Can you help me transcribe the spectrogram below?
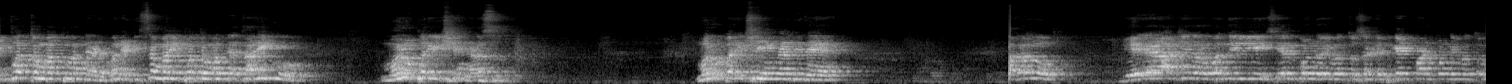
ಇಪ್ಪತ್ತೊಂಬತ್ತು ಹನ್ನೆರಡು, ಮೊನ್ನೆ ಡಿಸೆಂಬರ್ ಇಪ್ಪತ್ತೊಂಬತ್ತನೇ ತಾರೀಕು ಮರುಪರೀಕ್ಷೆ ನಡೆಸುತ್ತೆ ಮರುಪರೀಕ್ಷೆ ಹೆಂಗ್ ನಡೆದಿದೆ? ಬೇರೆ ರಾಜ್ಯದವರು ಬಂದು ಇಲ್ಲಿ ಸೇರಿಕೊಂಡು ಇವತ್ತು ಸರ್ಟಿಫಿಕೇಟ್ ಮಾಡ್ಕೊಂಡು ಇವತ್ತು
